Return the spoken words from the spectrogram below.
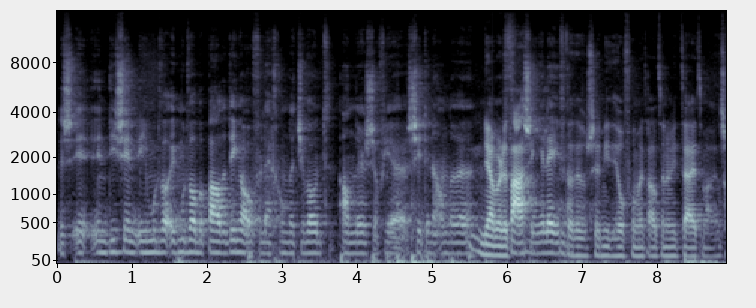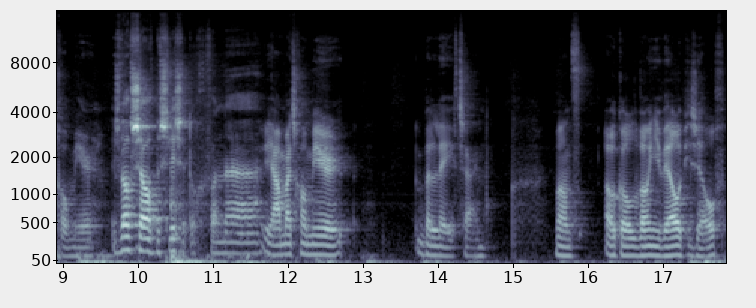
Dus in, in die zin, je moet wel, ik moet wel bepaalde dingen overleggen. Omdat je woont anders of je zit in een andere Ja, maar dat, fase in je leven. dat heeft op zich niet heel veel met autonomiteit te maken. Het is gewoon meer Het is wel zelf beslissen toch? Van, eh, Ja, maar het is gewoon meer beleefd zijn. Want ook al woon je wel op jezelf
